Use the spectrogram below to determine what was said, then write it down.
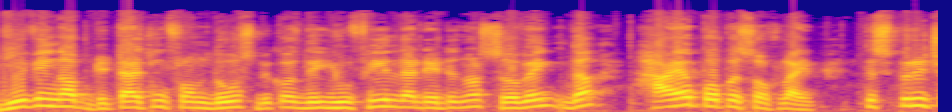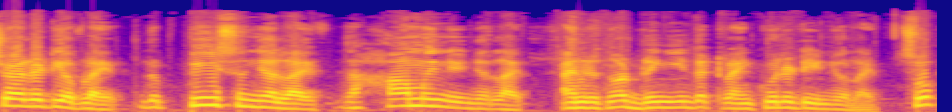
giving up, detaching from those because they, you feel that it is not serving the higher purpose of life, the spirituality of life, the peace in your life, the harmony in your life and it's not bringing the tranquility in your life. So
